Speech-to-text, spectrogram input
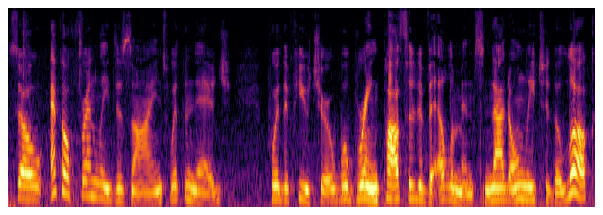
So eco-friendly designs with an edge for the future will bring positive elements not only to the look,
